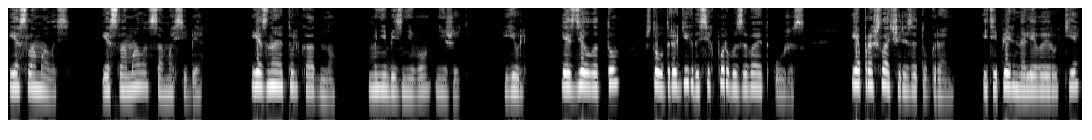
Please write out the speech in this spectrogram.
я сломалась. Я сломала сама себя. Я знаю только одно — мне без него не жить. Юль, я сделала то, что у других до сих пор вызывает ужас. Я прошла через эту грань, и теперь на левой руке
